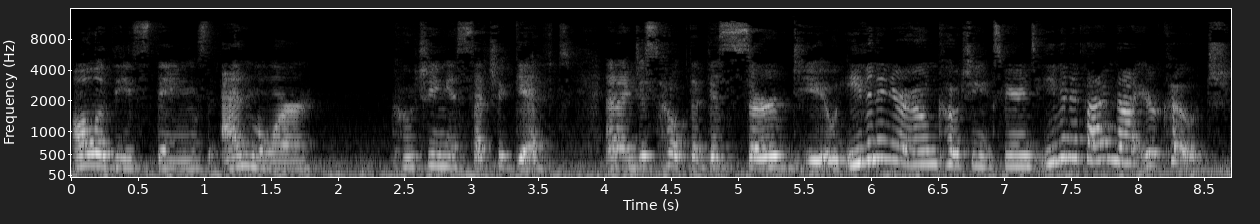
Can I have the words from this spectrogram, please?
all of these things and more. Coaching is such a gift. And I just hope that this served you, even in your own coaching experience, even if I'm not your coach.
